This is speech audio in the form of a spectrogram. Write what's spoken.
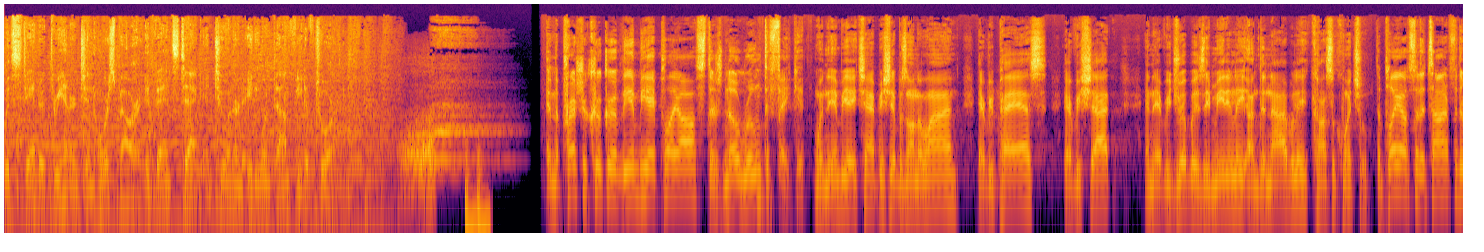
with standard 310 horsepower, advanced tech, and 281 pound feet of torque. In the pressure cooker of the NBA playoffs, there's no room to fake it. When the NBA championship is on the line, every pass, every shot, and every dribble is immediately, undeniably consequential. The playoffs are the time for the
